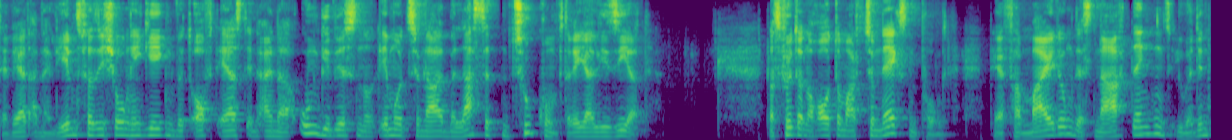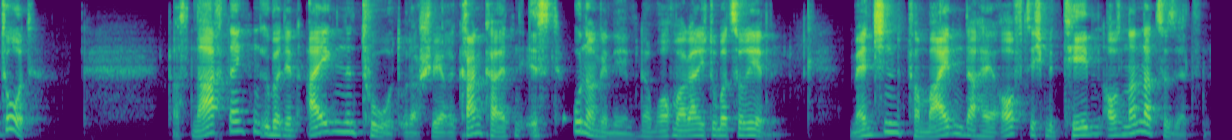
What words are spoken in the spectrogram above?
Der Wert einer Lebensversicherung hingegen wird oft erst in einer ungewissen und emotional belasteten Zukunft realisiert. Das führt dann auch automatisch zum nächsten Punkt, der Vermeidung des Nachdenkens über den Tod. Das Nachdenken über den eigenen Tod oder schwere Krankheiten ist unangenehm, da brauchen wir gar nicht drüber zu reden. Menschen vermeiden daher oft, sich mit Themen auseinanderzusetzen,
